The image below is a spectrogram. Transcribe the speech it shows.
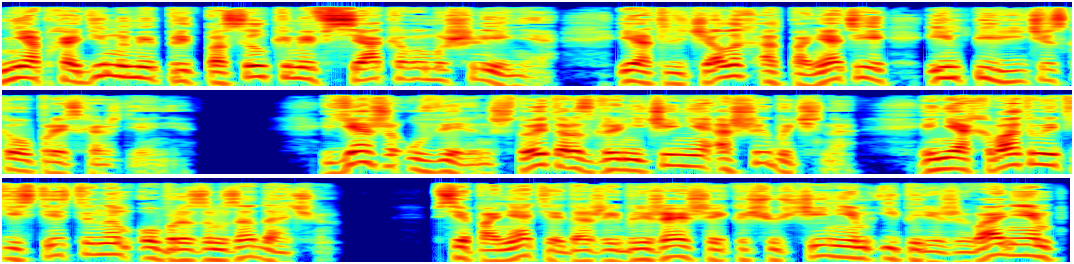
необходимыми предпосылками всякого мышления и отличал их от понятий эмпирического происхождения. Я же уверен, что это разграничение ошибочно и не охватывает естественным образом задачу. Все понятия, даже и ближайшие к ощущениям и переживаниям,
